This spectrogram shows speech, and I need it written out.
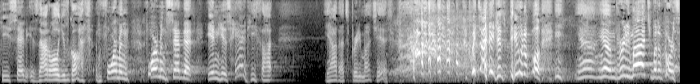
he said, Is that all you've got? And Foreman, Foreman said that in his head, he thought, Yeah, that's pretty much it. Which I think is beautiful. He, yeah, yeah, pretty much. But of course,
